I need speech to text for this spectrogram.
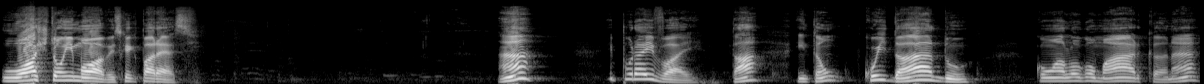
O Washington Imóveis, o que, que parece? Hã? E por aí vai, tá? Então, cuidado com a logomarca, né?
